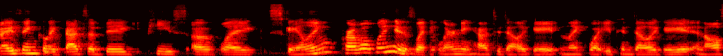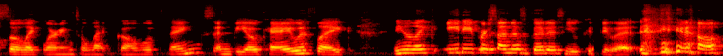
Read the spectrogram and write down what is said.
I think like that's a big piece of like scaling probably is like learning how to delegate and like what you can delegate and also like learning to let go of things and be okay with like you know like 80% as good as you could do it. You know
